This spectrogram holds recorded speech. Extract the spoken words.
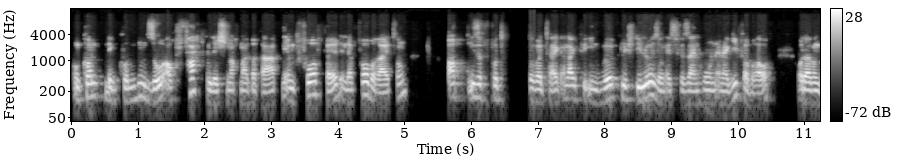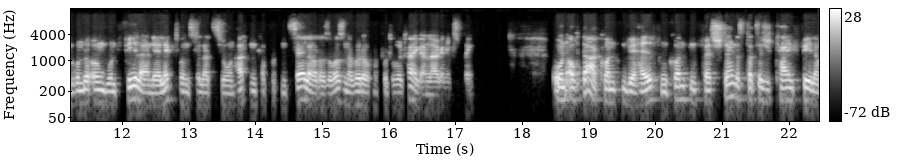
und konnten den Kunden so auch fachlich nochmal beraten im Vorfeld, in der Vorbereitung, ob diese Photovoltaikanlage für ihn wirklich die Lösung ist für seinen hohen Energieverbrauch oder im Grunde irgendwo einen Fehler in der Elektroinstallation hat, einen kaputten Zähler oder sowas und da würde auch eine Photovoltaikanlage nichts bringen. Und auch da konnten wir helfen, konnten feststellen, dass tatsächlich kein Fehler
